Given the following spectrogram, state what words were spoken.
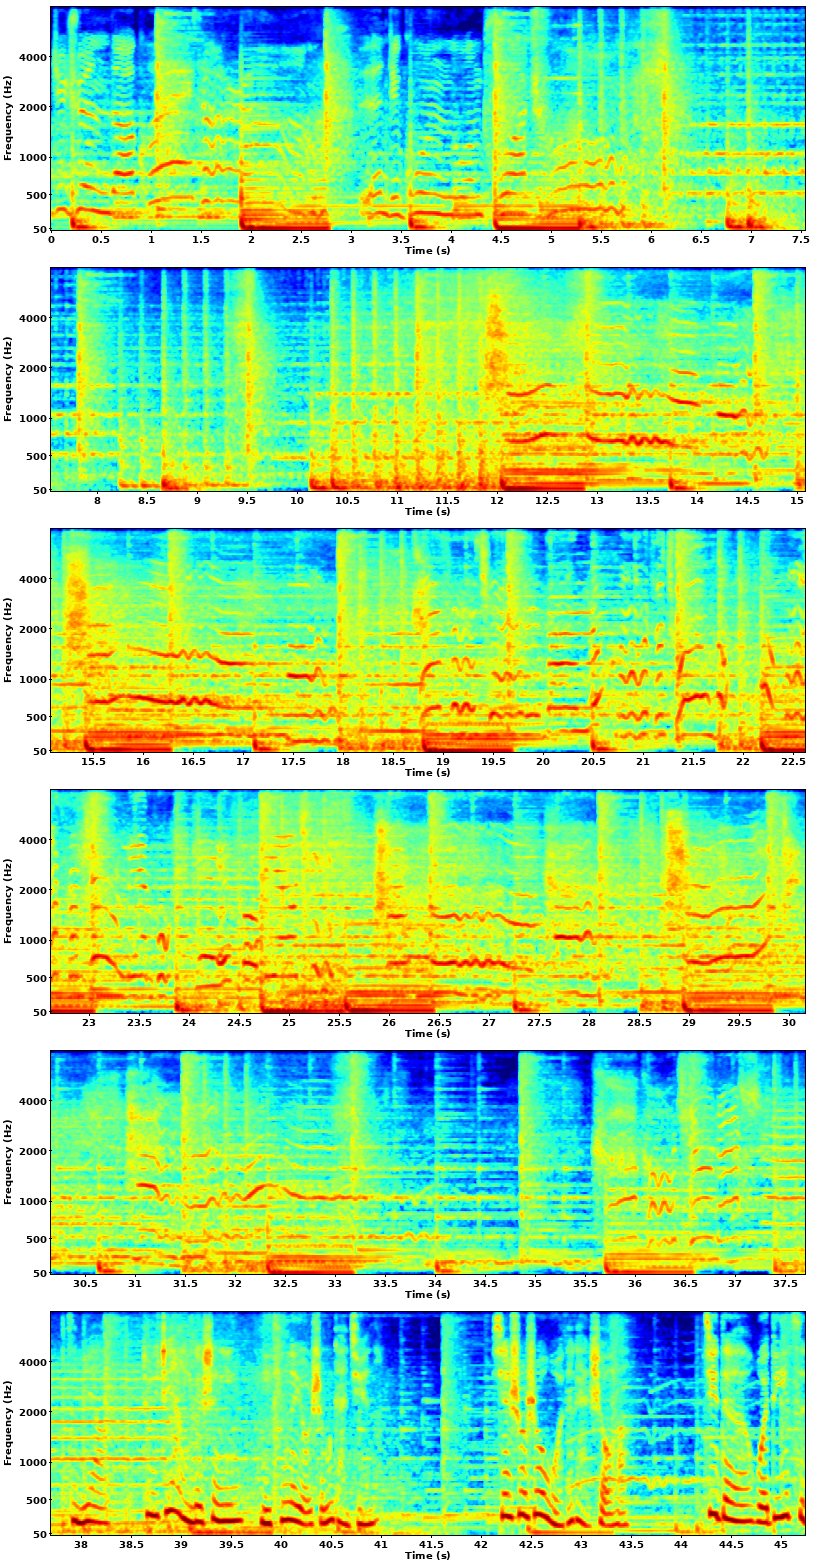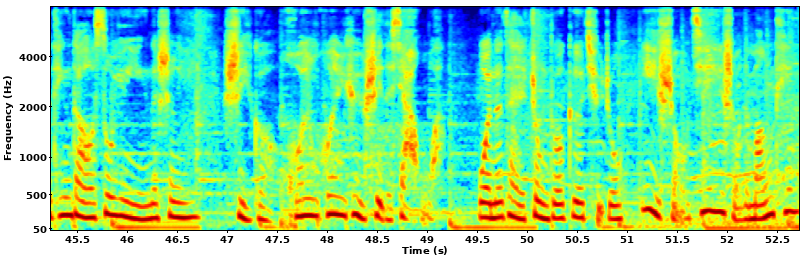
大举拳打规则，让原地滚轮破除。怎么样？对于这样一个声音，你听了有什么感觉呢？先说说我的感受啊。记得我第一次听到苏运莹的声音，是一个昏昏欲睡的下午啊。我呢在众多歌曲中一首接一首的盲听，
